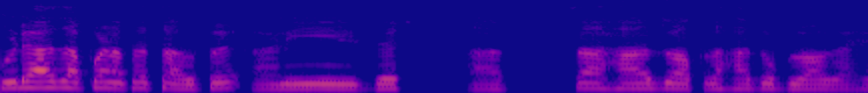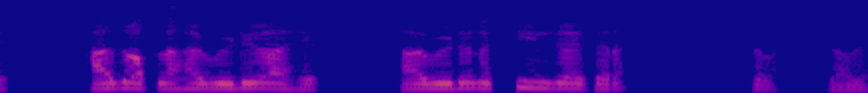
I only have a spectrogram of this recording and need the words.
पुढे आज आपण आता चालतोय आणि जस्ट आजचा हा जो आपला हा जो ब्लॉग आहे हा जो आपला हा व्हिडिओ आहे हा व्हिडिओ नक्की एन्जॉय करा. चला जाऊया.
